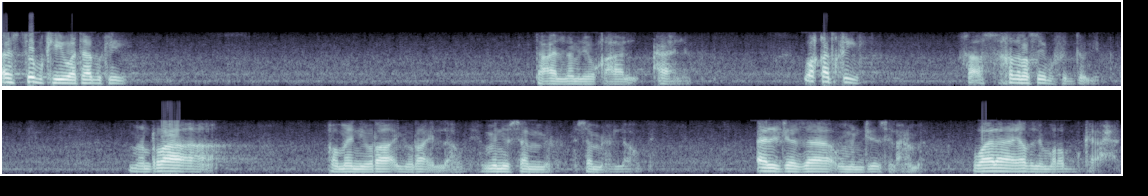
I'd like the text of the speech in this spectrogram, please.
ألست تبكي وتبكي؟ تعلم ليقال عالم. وقد قيل خلاص خذ نصيبه في الدنيا. من رأى أو من يرائي يرائي الله به من يسمع يسمع الله به. الجزاء من جنس العمل ولا يظلم ربك أحد.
